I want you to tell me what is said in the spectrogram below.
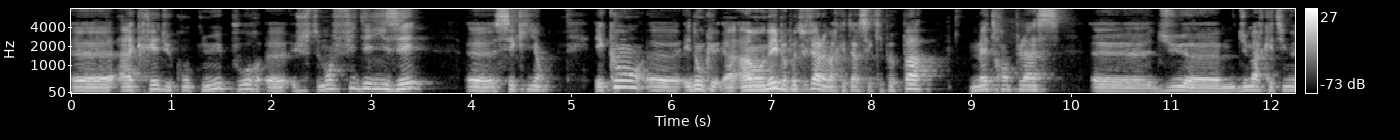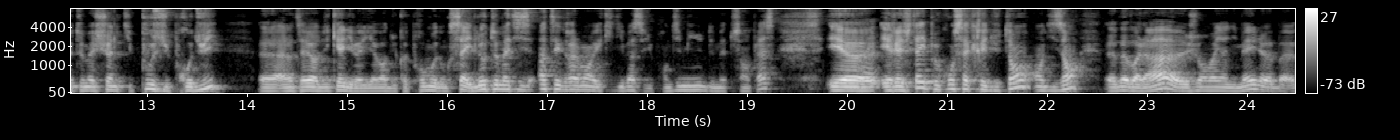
à créer du contenu pour justement fidéliser ses clients. Et quand et donc à un moment donné, il peut pas tout faire le marketeur, c'est qu'il peut pas mettre en place euh, du, euh, du, marketing automation qui pousse du produit, euh, à l'intérieur duquel il va y avoir du code promo. Donc ça, il l'automatise intégralement avec Kidiba, ça lui prend 10 minutes de mettre ça en place. Et, et résultat, il peut consacrer du temps en disant, ben voilà, je vais envoyer un email, bah,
